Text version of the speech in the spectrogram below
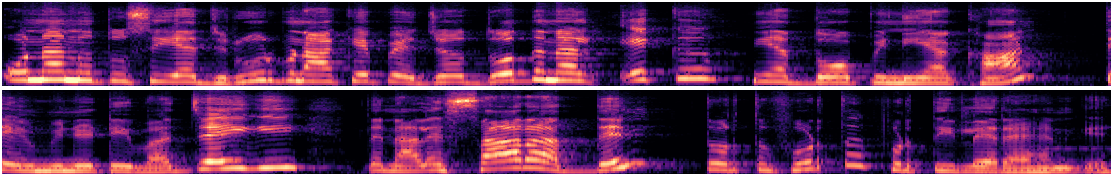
ਉਹਨਾਂ ਨੂੰ ਤੁਸੀਂ ਇਹ ਜ਼ਰੂਰ ਬਣਾ ਕੇ ਭੇਜੋ। ਦੁੱਧ ਨਾਲ ਇੱਕ ਜਾਂ ਦੋ ਪਿੰਨੀਆਂ ਖਾਣ ਤੇ ਇਮਿਊਨਿਟੀ ਵੱਧ ਜਾਏਗੀ ਤੇ ਨਾਲੇ ਸਾਰਾ ਦਿਨ ਤੁਰਤ ਫੁਰਤ ਫੁਰਤੀਲੇ ਰਹਿਣਗੇ।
